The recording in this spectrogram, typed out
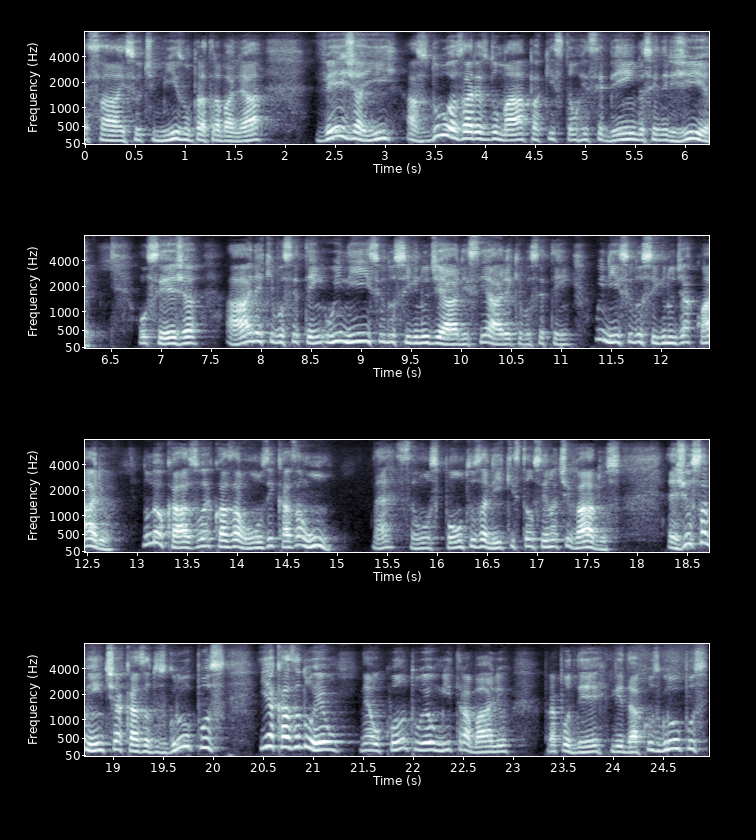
essa, esse otimismo para trabalhar. Veja aí as duas áreas do mapa que estão recebendo essa energia, ou seja, a área que você tem o início do signo de Ares e a área que você tem o início do signo de Aquário. No meu caso, é casa 11 e casa 1. Né? São os pontos ali que estão sendo ativados. É justamente a casa dos grupos e a casa do eu, né? o quanto eu me trabalho para poder lidar com os grupos.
